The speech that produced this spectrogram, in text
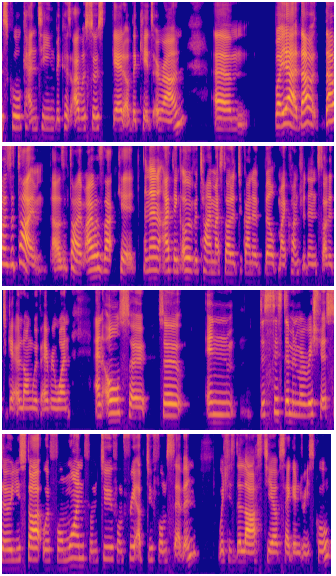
school canteen because I was so scared of the kids around. Um, but yeah, that that was a time. That was a time. I was that kid. And then I think over time I started to kind of build my confidence, started to get along with everyone. And also, so in the system in Mauritius, so you start with Form 1, Form 2, Form 3 up to Form 7, which is the last year of secondary school.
